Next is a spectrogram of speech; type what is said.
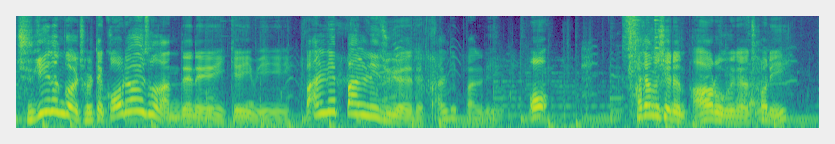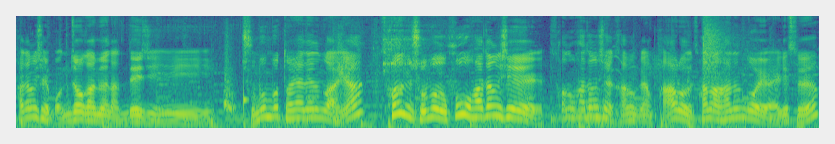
죽이는 걸 절대 꺼려해선 안되네 이 게임이. 빨리빨리 죽여야 돼 빨리빨리. 어? 화장실은 바로 그냥 처리 화장실 먼저 가면 안되지 주문부터 해야 되는 거 아니야? 선 주문 후 화장실 선 화장실 가면 그냥 바로 사망하는 거예요 알겠어요?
